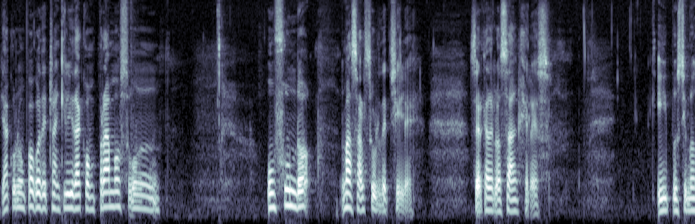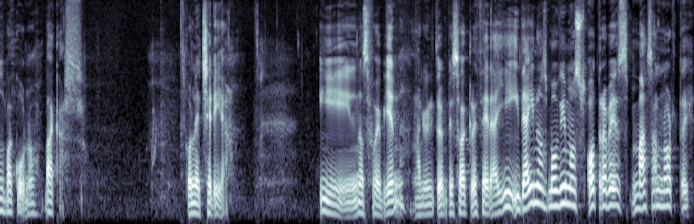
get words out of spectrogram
ya con un poco de tranquilidad compramos un, un fundo más al sur de Chile, cerca de Los Ángeles, y pusimos vacuno, vacas, con lechería. Y nos fue bien, Marionito empezó a crecer allí, y de ahí nos movimos otra vez más al norte,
